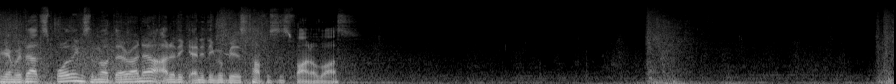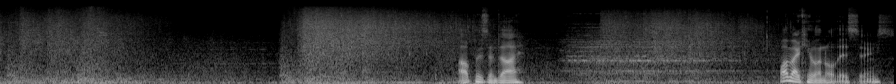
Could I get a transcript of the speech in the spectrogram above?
again, without spoiling, because I'm not there right now, I don't think anything will be as tough as this final boss. Oh, please don't die. Why am I killing all these things?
